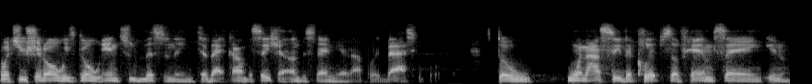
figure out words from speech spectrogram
But you should always go into listening to that conversation, understanding that I play basketball. So when I see the clips of him saying, you know,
